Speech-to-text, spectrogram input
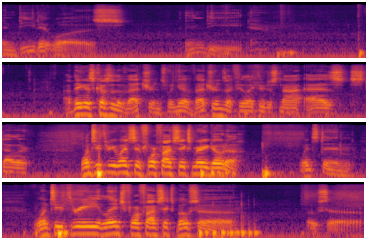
Indeed, it was. Indeed. I think it's because of the veterans. When you have veterans, I feel like they're just not as stellar. One, two, three, Winston. Four, five, six, Mariota. Winston. One, two, three, Lynch. Four, five, six, Bosa. Bosa.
